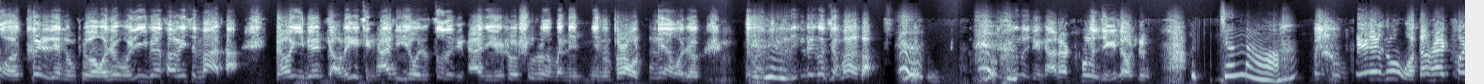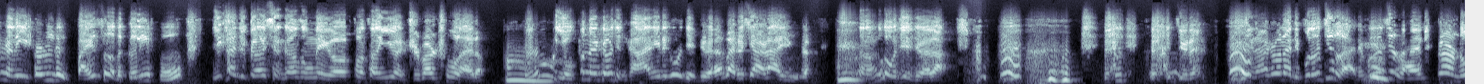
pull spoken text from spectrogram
我推着电动车，我就我就一边发微信骂他，然后一边找了一个警察局，我就坐在警察局说：“叔叔们，你你们不让我充电，我就你们得给我想办法。” 冲在警察那儿冲了几个小时，真的。别人说我当时还穿着那一身绿白色的隔离服，一看就刚像刚从那个方舱医院值班出来的。我说有困难找警察，你得给我解决。外头下着大雨，可能不给我解决的。警察警察说：“那你不能进来，你不能进来，你边上躲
